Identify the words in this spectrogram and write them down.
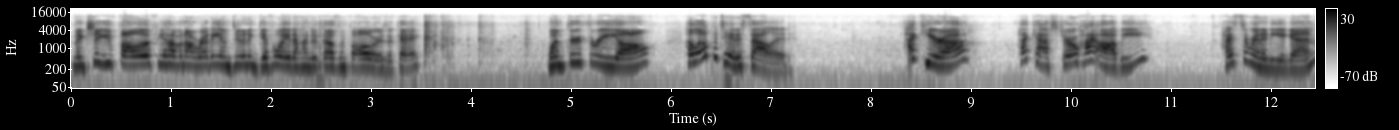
Make sure you follow if you haven't already. I'm doing a giveaway to 100,000 followers, okay? One through three, y'all. Hello, potato salad. Hi, Kira. Hi, Castro. Hi, Abby. Hi, Serenity again.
